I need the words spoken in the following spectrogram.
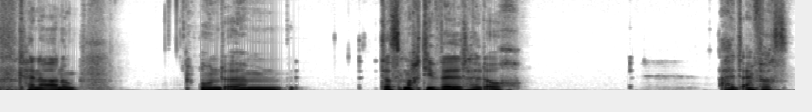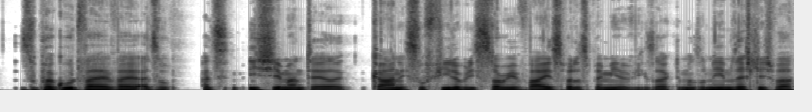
keine Ahnung. Und ähm, das macht die Welt halt auch halt einfach super gut, weil, weil, also als ich jemand, der gar nicht so viel über die Story weiß, weil das bei mir, wie gesagt, immer so nebensächlich war.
